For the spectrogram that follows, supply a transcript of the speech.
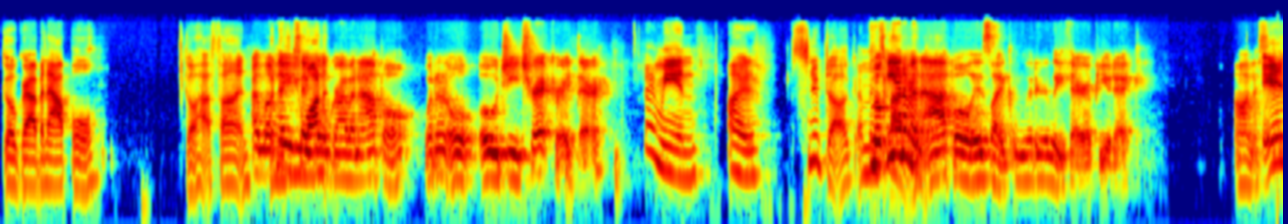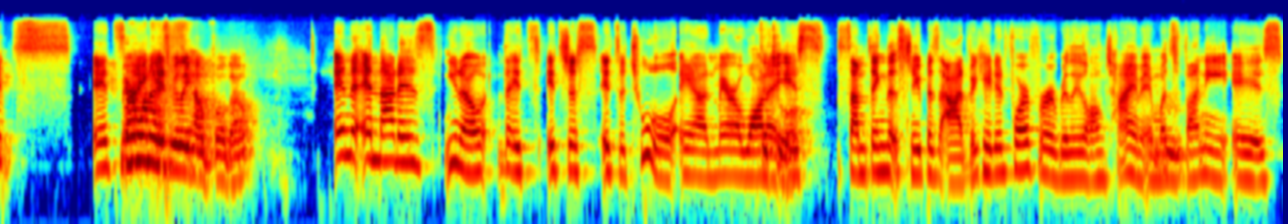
go grab an apple go have fun I love but how if you, you want go grab an apple. What an old OG trick right there. i mean i snoop dogg i'm Smoking out of an apple is like literally therapeutic. Honestly, it's it's marijuana like, is it's- really helpful though. and and that is you know it's it's just it's a tool and marijuana tool. is something that snoop has advocated for for a really long time and what's Mhm. funny is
